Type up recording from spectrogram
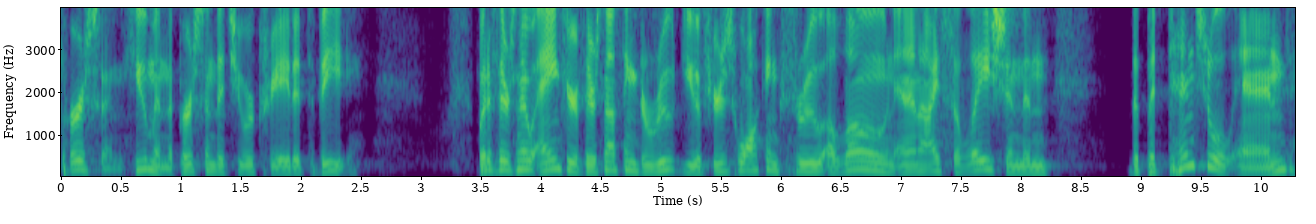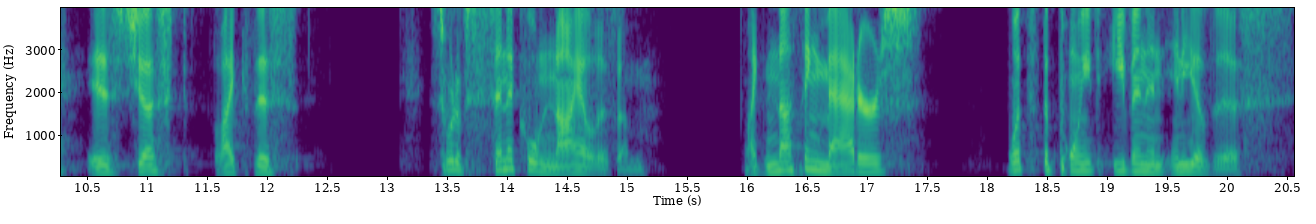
person, human, the person that you were created to be. But if there's no anchor, if there's nothing to root you, if you're just walking through alone and in isolation, then the potential end is just like this sort of cynical nihilism. Like nothing matters. What's the point even in any of this?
